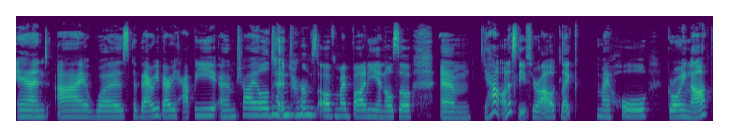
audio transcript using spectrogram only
and I was a very very happy um, child in terms of my body and also um, yeah honestly throughout like my whole growing up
